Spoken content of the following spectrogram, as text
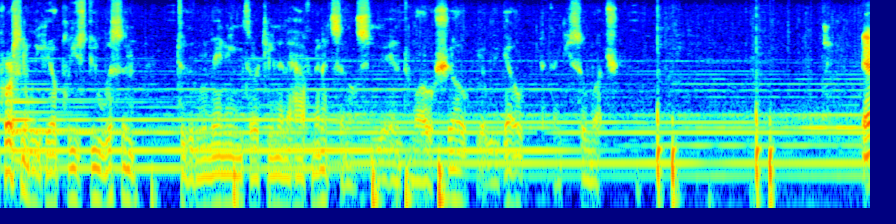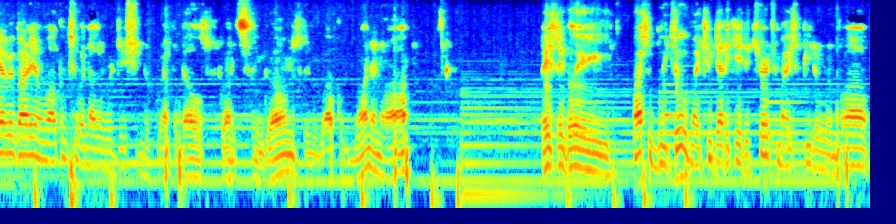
personally here. Please do listen to the remaining 13 and a half minutes, and I'll see you in tomorrow's show. Here we go, thank you so much. Hey, everybody, and welcome to another edition of Grandpa Bell's Grunts and Groans, and welcome one and all. Basically, possibly two of my two dedicated church mice, Peter and Paul,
